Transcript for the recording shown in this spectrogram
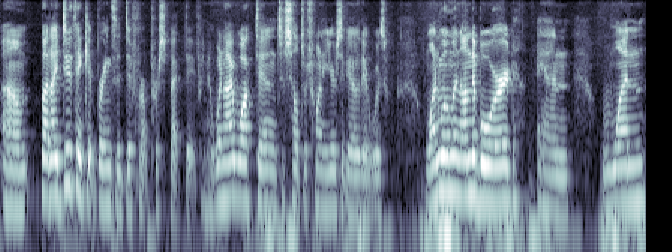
Um, but I do think it brings a different perspective. You know, when I walked into Shelter 20 years ago, there was one woman on the board and one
